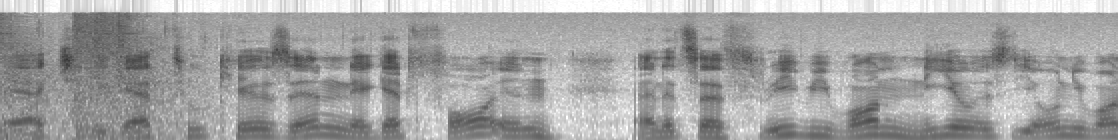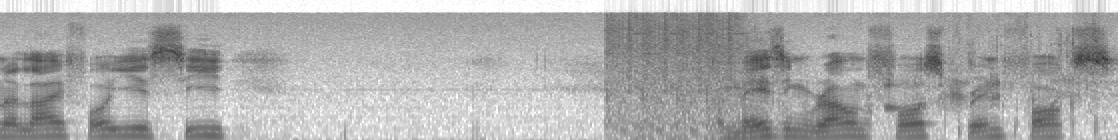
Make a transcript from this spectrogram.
they actually get two kills in. They get four in and it's a 3v1. Neo is the only one alive oh, for ESC. Amazing round for Sprint Fox.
